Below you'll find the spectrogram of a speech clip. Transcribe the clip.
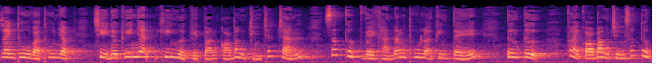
Doanh thu và thu nhập chỉ được ghi nhận khi người kế toán có bằng chứng chắc chắn, xác thực về khả năng thu lợi kinh tế. Tương tự, phải có bằng chứng xác thực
